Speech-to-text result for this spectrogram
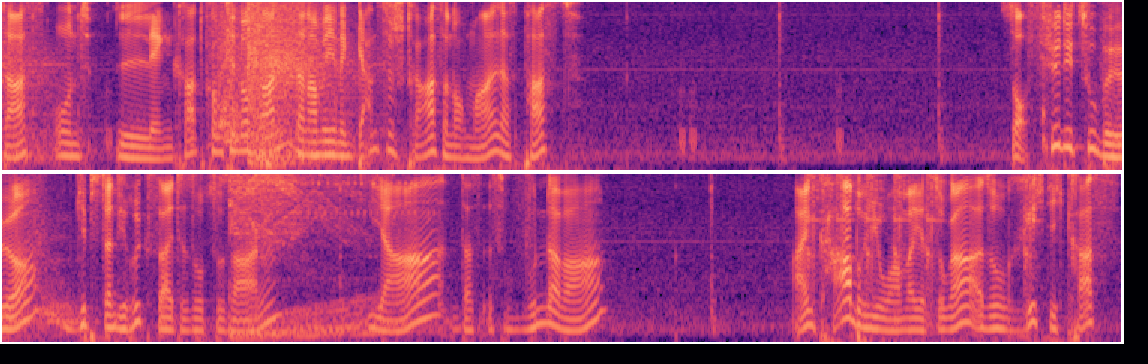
Das und Lenkrad kommt hier noch ran. Dann haben wir hier eine ganze Straße nochmal, das passt. So, für die Zubehör gibt es dann die Rückseite sozusagen. Ja, das ist wunderbar. Ein Cabrio haben wir jetzt sogar, also richtig krass.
